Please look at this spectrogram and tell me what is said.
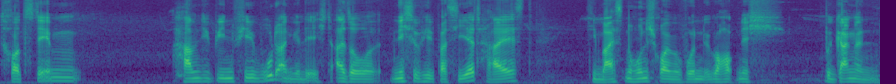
Trotzdem haben die Bienen viel Brut angelegt. Also nicht so viel passiert, heißt, die meisten Honigräume wurden überhaupt nicht begangen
